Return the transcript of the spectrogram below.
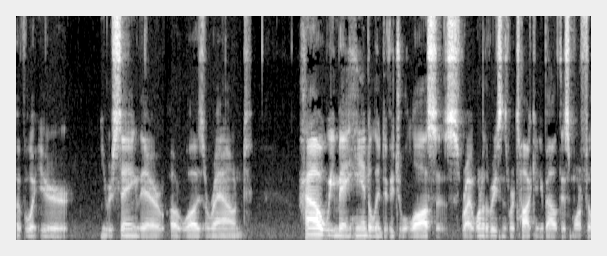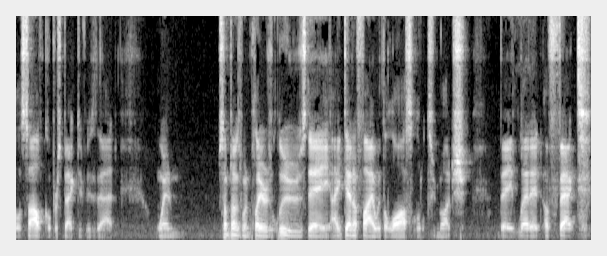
of what you're you were saying there uh, was around how we may handle individual losses, right? One of the reasons we're talking about this more philosophical perspective is that when sometimes when players lose, they identify with the loss a little too much. They let it affect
